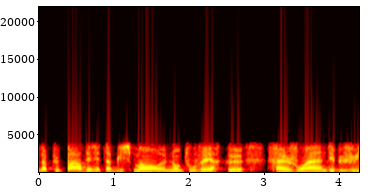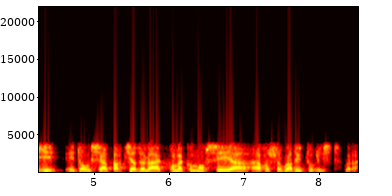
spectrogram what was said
la plupart des établissements n'ont ouvert que fin juin, début juillet. Et donc c'est à partir de là qu'on a commencé à, à, recevoir des touristes. Voilà.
